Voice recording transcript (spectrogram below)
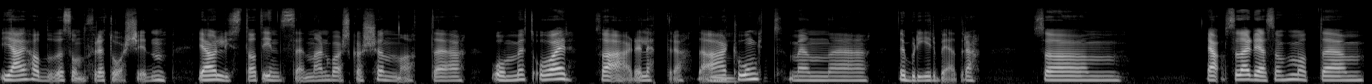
Jeg hadde det sånn for et år siden. Jeg har lyst til at innsenderen bare skal skjønne at eh, om et år så er det lettere. Det er Mm. tungt, men eh, det blir bedre. Så Ja, så det er det som på en måte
